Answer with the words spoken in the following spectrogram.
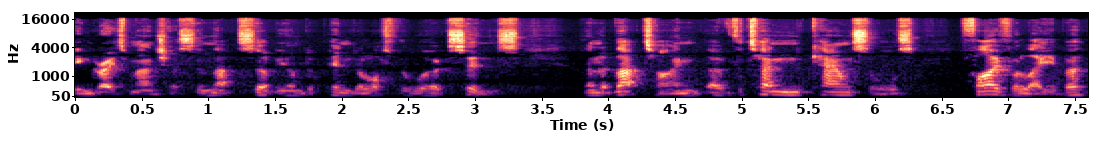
in Greater Manchester, and that certainly underpinned a lot of the work since. And at that time, of the 10 councils, five were Labour,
